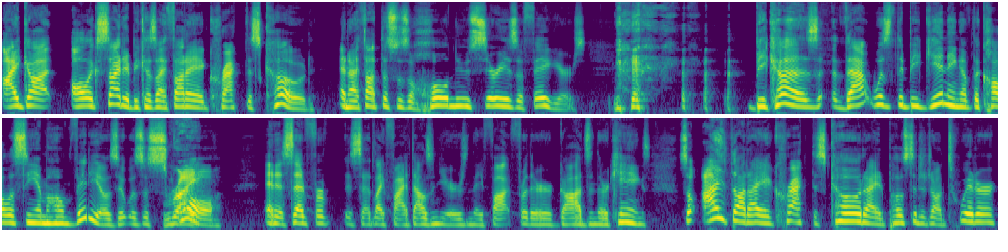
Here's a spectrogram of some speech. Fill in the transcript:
I got all excited because I thought I had cracked this code and I thought this was a whole new series of figures. because that was the beginning of the Coliseum home videos. It was a scroll. And it said for it said like five thousand years, and they fought for their gods and their kings. So I thought I had cracked this code. I had posted it on Twitter,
